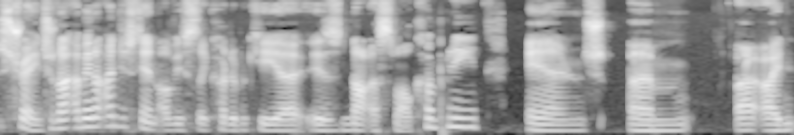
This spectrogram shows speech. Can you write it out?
strange. And I, I mean, I understand obviously Kotobukiya is not a small company, and um, I, I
